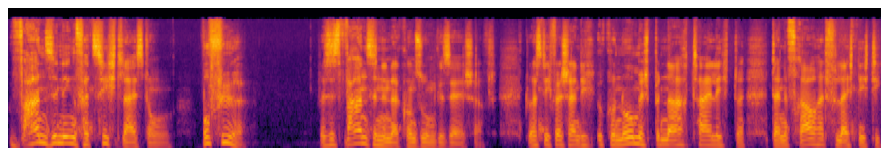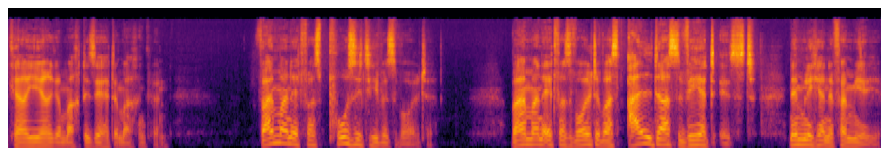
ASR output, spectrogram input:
wahnsinnigen Verzichtleistungen. Wofür? Das ist Wahnsinn in der Konsumgesellschaft. Du hast dich wahrscheinlich ökonomisch benachteiligt. Deine Frau hat vielleicht nicht die Karriere gemacht, die sie hätte machen können. Weil man etwas Positives wollte weil man etwas wollte, was all das wert ist, nämlich eine Familie.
